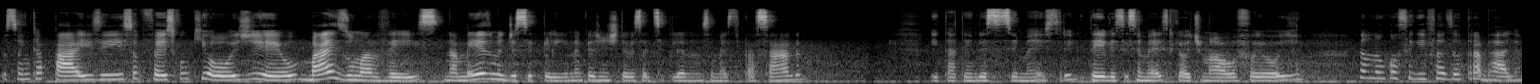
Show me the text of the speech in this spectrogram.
eu sou incapaz. E isso fez com que hoje eu, mais uma vez, na mesma disciplina, que a gente teve essa disciplina no semestre passado, e está tendo esse semestre, teve esse semestre, que a última aula foi hoje, eu não consegui fazer o trabalho.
